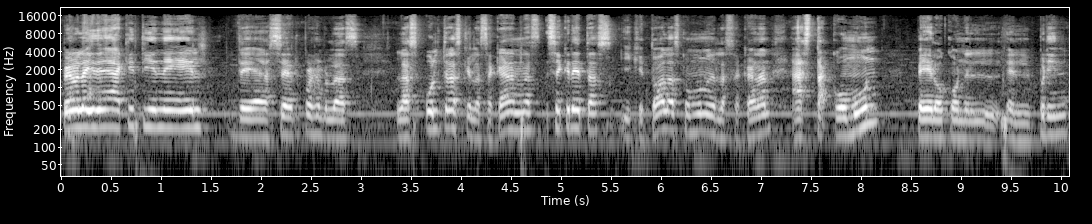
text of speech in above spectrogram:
pero la idea que tiene él de hacer, por ejemplo, las, las ultras que las sacaran las secretas y que todas las comunes las sacaran hasta común, pero con el, el print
